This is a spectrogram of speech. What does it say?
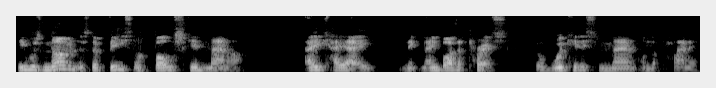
He was known as the Beast of Boleskine Manor, aka, nicknamed by the press, the wickedest man on the planet.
